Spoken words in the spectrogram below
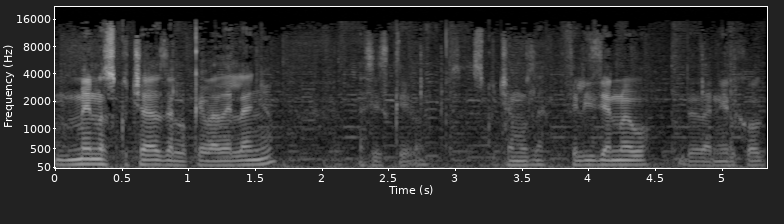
menos escuchadas de lo que va del año. Así es que, bueno, escuchémosla. Feliz Día Nuevo de Daniel Hogg.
